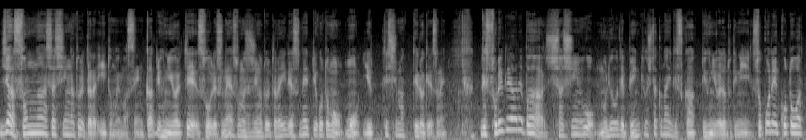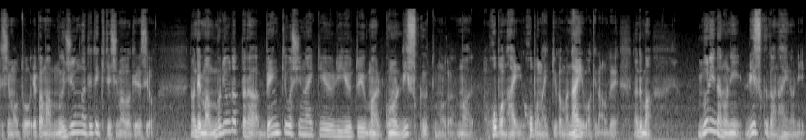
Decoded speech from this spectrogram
じゃあそんな写真が撮れたらいいと思いませんか？というふうに言われて、そうですね、そんな写真が撮れたらいいですねっていうことももう言ってしまっているわけですね。で、それであれば写真を無料で勉強したくないですか？っていうふうに言われた時に、そこで断ってしまうと、やっぱまあ矛盾が出てきてしまうわけですよ。なので、まあ、無料だったら勉強しないっていう理由という、まあ、このリスクっていうものが、まあ、ほぼない、ほぼないっていうか、まあ、ないわけなので、なので、まあ、無理なのにリスクがないのに、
